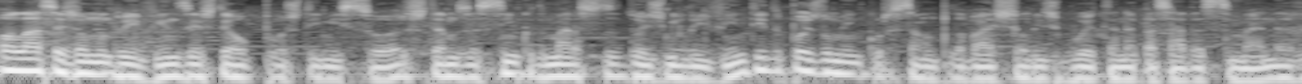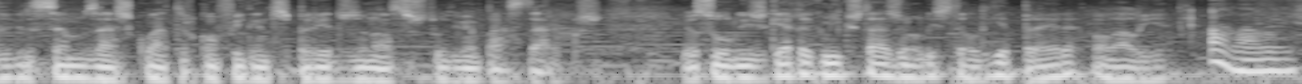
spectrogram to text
Olá, sejam muito bem-vindos. Este é o Posto Emissor. Estamos a 5 de março de 2020 e depois de uma incursão pela Baixa Lisboeta na passada semana, regressamos às quatro confidentes paredes do nosso estúdio em Passo de Arcos. Eu sou o Luís Guerra, comigo está a jornalista Lia Pereira. Olá, Lia. Olá, Luís.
